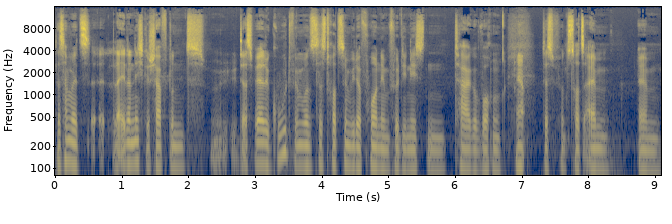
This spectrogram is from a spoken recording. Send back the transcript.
Das haben wir jetzt äh, leider nicht geschafft und das wäre gut, wenn wir uns das trotzdem wieder vornehmen für die nächsten Tage, Wochen, Ja. dass wir uns trotz allem ähm,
